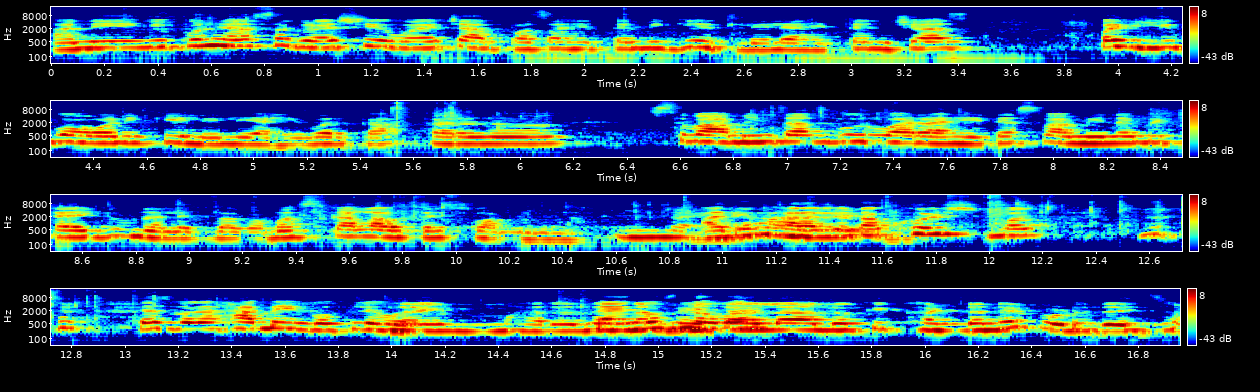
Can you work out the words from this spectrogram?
आणि मी पण ह्या सगळ्या शेवया चार पाच आहेत त्या मी घेतलेल्या आहेत. त्यांची आज पहिली बोवाणी केलेली आहे बरं का? कारण स्वामींचाच गुरुवार आहे. त्या स्वामींना मिठाई घेऊन आल्यात बघा. मस्का लावताय स्वामींना. आधी महाराजांना खुश मग त्याच बघा हा मँगो फ्लेवर महाराजांना flower. भेटायला आलो की खंड नाही पडू द्यायचा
